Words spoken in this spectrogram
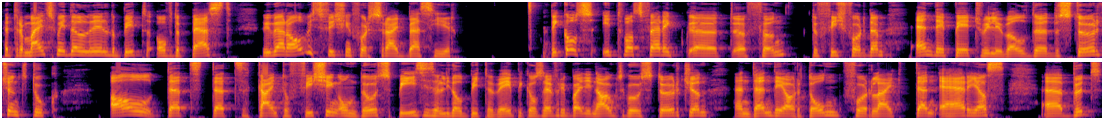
it reminds me a little bit of the past. We were always fishing for striped bass here. Because it was very uh, fun to fish for them. And they paid really well. The, the sturgeon took all that that kind of fishing on those species a little bit away because everybody now goes sturgeon and then they are done for like 10 areas. Uh, but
